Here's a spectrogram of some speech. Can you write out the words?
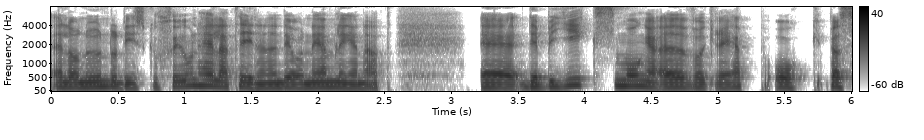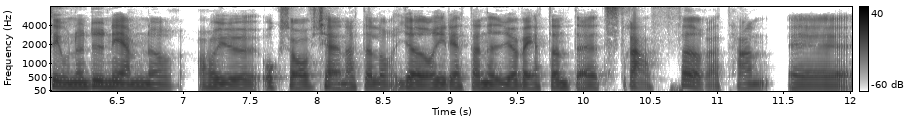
eller en underdiskussion hela tiden ändå, nämligen att eh, det begicks många övergrepp och personen du nämner har ju också avtjänat, eller gör i detta nu, jag vet inte, ett straff för att han eh,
